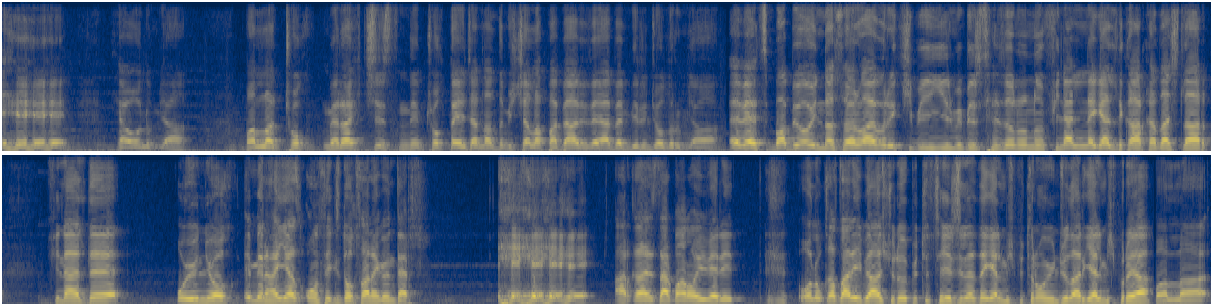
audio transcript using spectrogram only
ya oğlum ya. Vallahi çok merak içerisindeyim. Çok da heyecanlandım. İnşallah Babi abi veya ben birinci olurum ya. Evet, Babi oyunda Survivor 2021 sezonunun finaline geldik arkadaşlar. Finalde oyun yok. Emirhan yaz 18.90'a gönder. Arkadaşlar bana oy verin. Oğlum kazanayım ya şunu. Bütün seyirciler de gelmiş. Bütün oyuncular gelmiş buraya. Vallahi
